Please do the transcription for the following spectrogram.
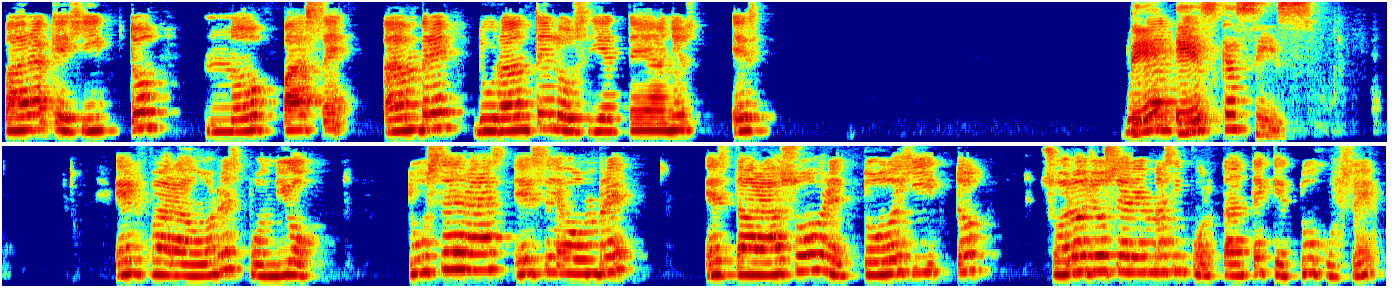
para que Egipto no pase hambre durante los siete años de escasez. El faraón respondió, tú serás ese hombre, estarás sobre todo Egipto, solo yo seré más importante que tú, José.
